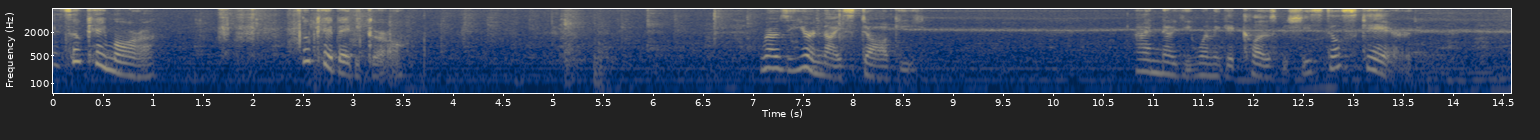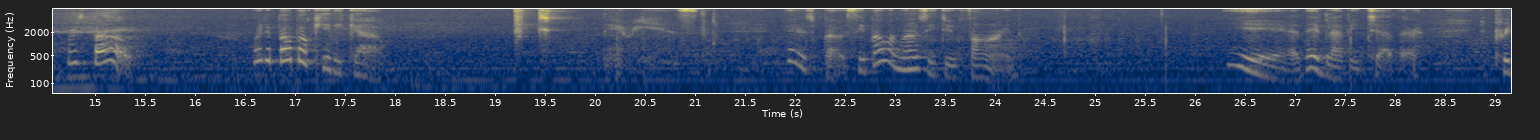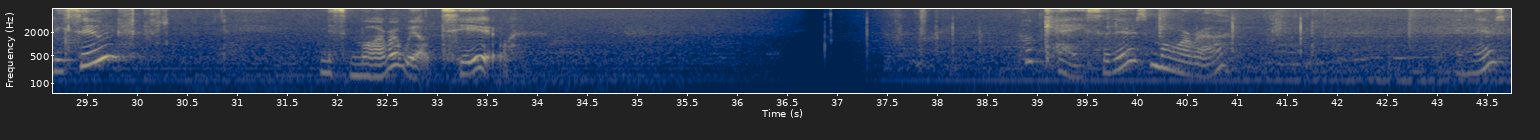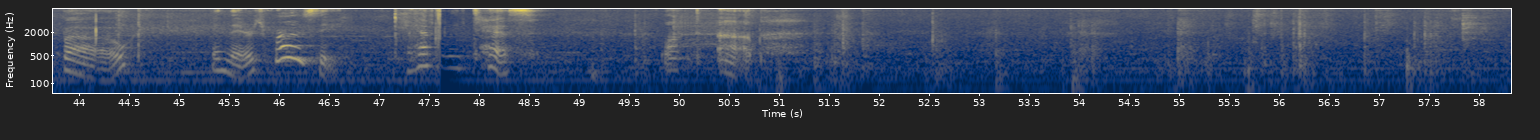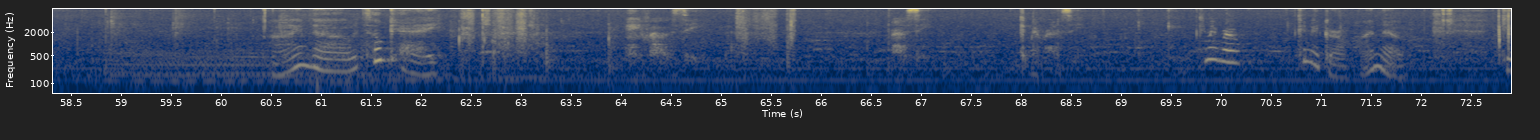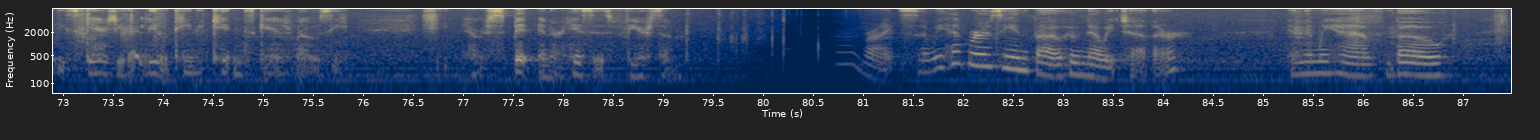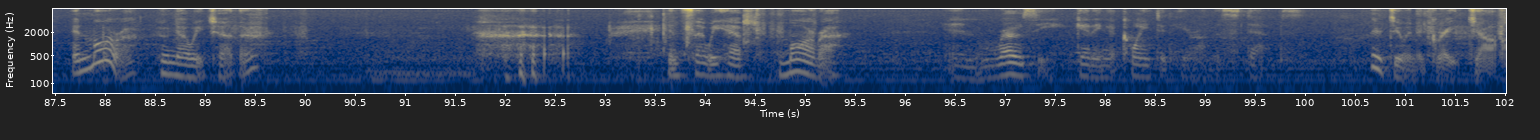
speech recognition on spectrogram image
It's okay, Maura. It's okay, baby girl. Rosie, you're a nice doggy. I know you want to get close, but she's still scared. Where's Beau? Where did Bobo Kitty go? There he is. There's Beau. See, Beau and Rosie do fine. Yeah, they love each other. Pretty soon, Miss Maura will too. Okay, so there's Maura. And there's Beau. And there's Rosie. I have to leave Tess locked up. I know, it's okay. Hey, Rosie. Rosie. Come here, Rosie. Come here, Ro. Come here, girl. I know. Kitty scares you. That little teeny kitten scares Rosie. She, her spit and her hiss is fearsome. All right, so we have Rosie and Beau who know each other. And then we have Beau and Maura who know each other. And so we have Maura and Rosie getting acquainted here on the steps. They're doing a great job.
